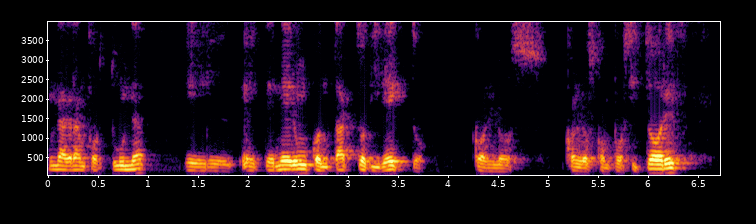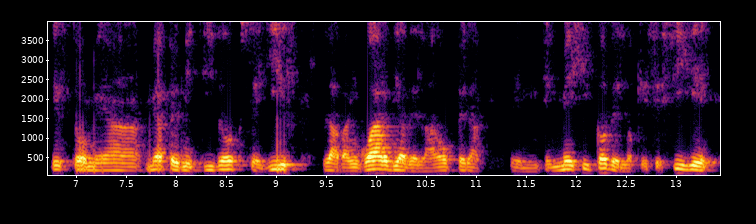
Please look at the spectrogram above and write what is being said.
gran fortuna el, tener un contacto directo con los, con los compositores. Esto me ha, me ha permitido seguir la vanguardia de la ópera en, México, de lo que se sigue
